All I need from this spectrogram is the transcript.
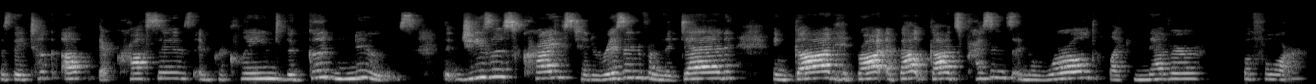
as they took up their crosses and proclaimed the good news that Jesus Christ had risen from the dead and God had brought about God's presence in the world like never before.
